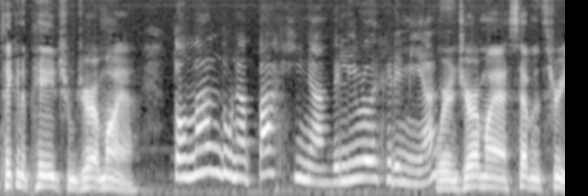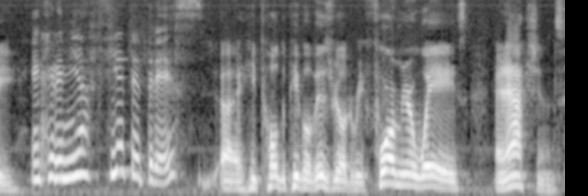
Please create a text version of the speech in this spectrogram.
taking a page from Jeremiah, tomando una página del libro de Jeremías, where in Jeremiah 7:3, en Jeremías 7.3, uh, he told the people of Israel to reform your ways and actions.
